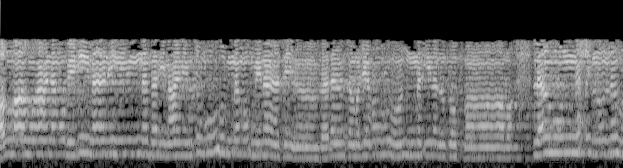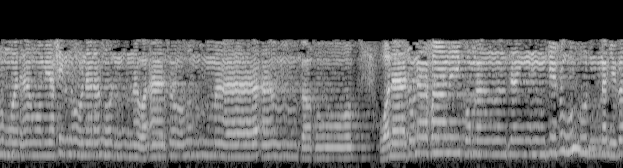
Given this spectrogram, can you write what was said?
الله أعلم بإيمانهن فإن علمتموهن مؤمنات فلا ترجعوهن إلى الكفار. لا هم يحل لهم ولا هم يحلون لهن وآتوهم ما أنفقوا. ولا جناح عليكم أن تنكحوهن إذا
